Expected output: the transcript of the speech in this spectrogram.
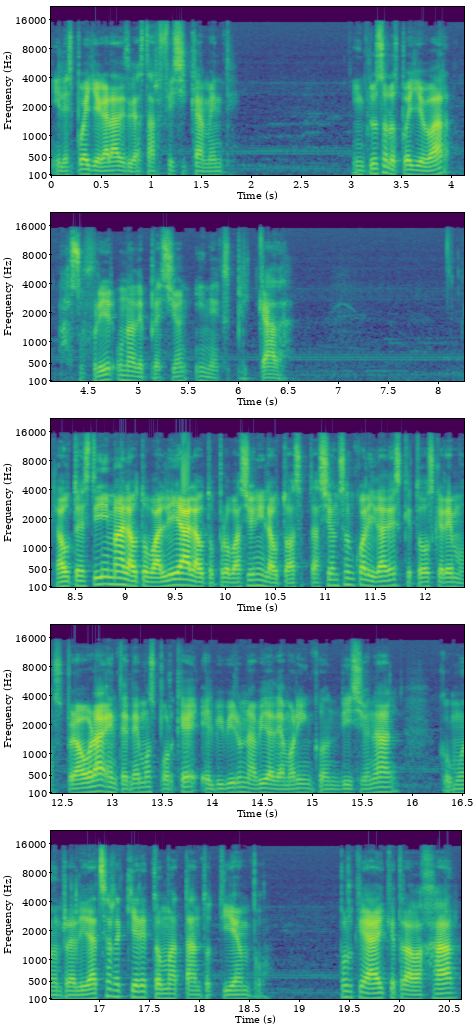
y les puede llegar a desgastar físicamente. Incluso los puede llevar a sufrir una depresión inexplicada. La autoestima, la autovalía, la autoprobación y la autoaceptación son cualidades que todos queremos, pero ahora entendemos por qué el vivir una vida de amor incondicional, como en realidad se requiere, toma tanto tiempo. Porque hay que trabajar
